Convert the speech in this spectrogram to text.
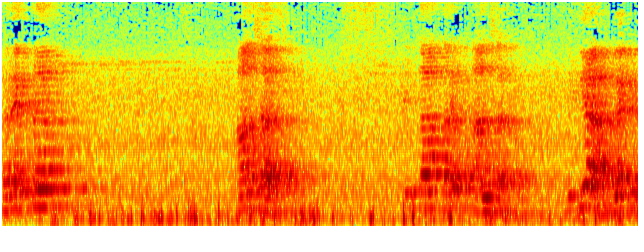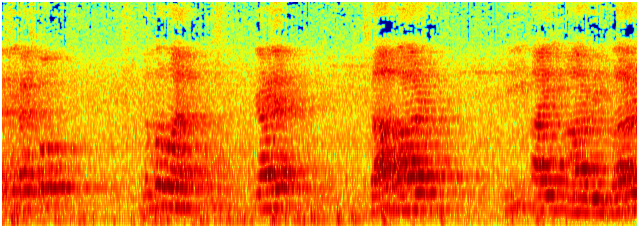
करेक्ट आंसर इसका करेक्ट आंसर लिख दिया ब्लैक से लिखा इसको नंबर वन क्या है? The bird B I R D bird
